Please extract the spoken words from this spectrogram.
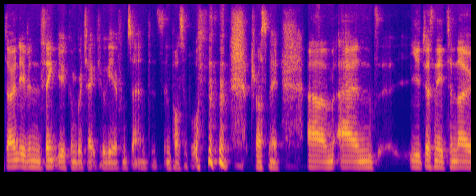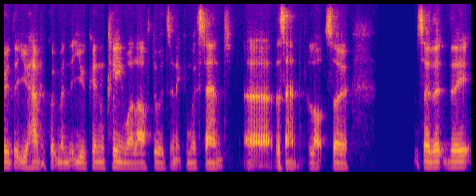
don't even think you can protect your gear from sand. It's impossible. Trust me. Um, and you just need to know that you have equipment that you can clean well afterwards and it can withstand uh, the sand a lot. So, so that the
